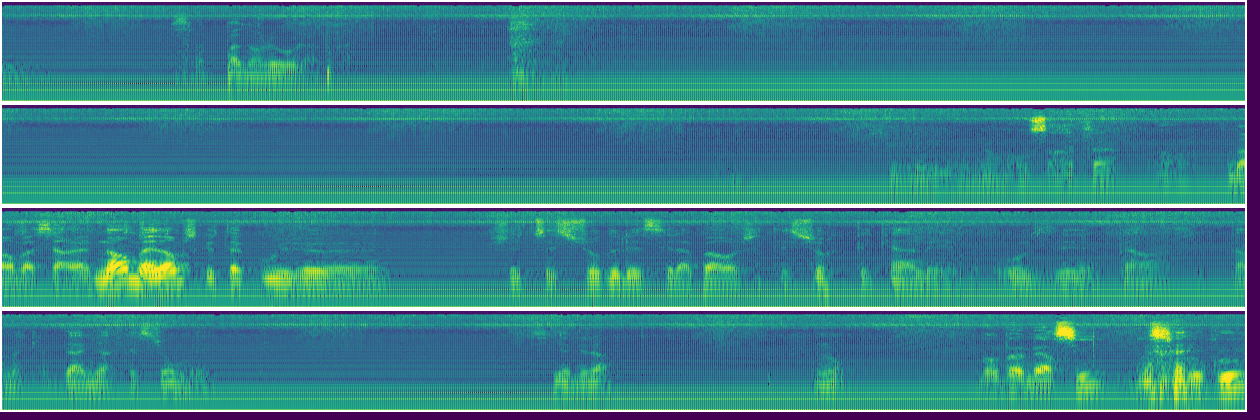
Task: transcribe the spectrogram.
ils ne sera pas dans le hall après. On s'arrête là? Non Bah, on va s'arrêter. Non, mais non, parce que tout à coup, je, j'étais sûr de laisser la parole. J'étais sûr que quelqu'un allait oser faire, permettre la dernière question, mais si elle est là Non. Bon, bah merci. Merci beaucoup.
